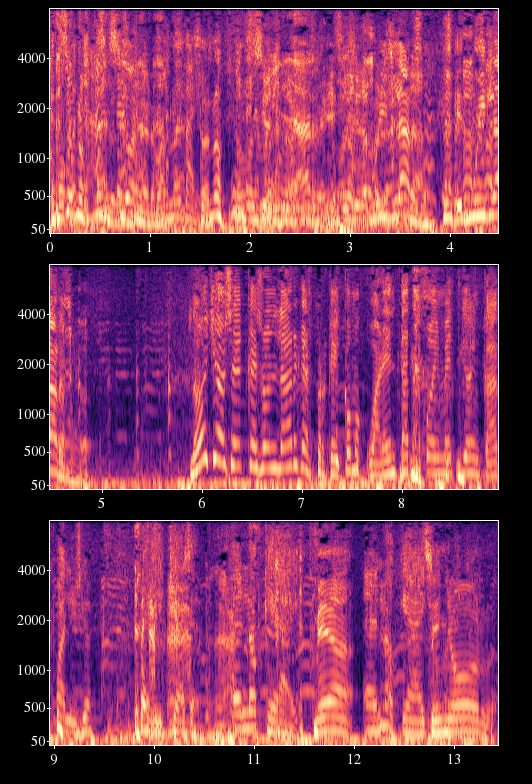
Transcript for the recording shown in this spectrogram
Eso no funciona, hermano. Eso no funciona. Es muy largo. Es muy largo. No, yo sé que son largas porque hay como 40 tipos ahí metidos en cada coalición. Pero ¿y qué hacer? Es lo que hay. Vea, Es lo que hay. señor,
